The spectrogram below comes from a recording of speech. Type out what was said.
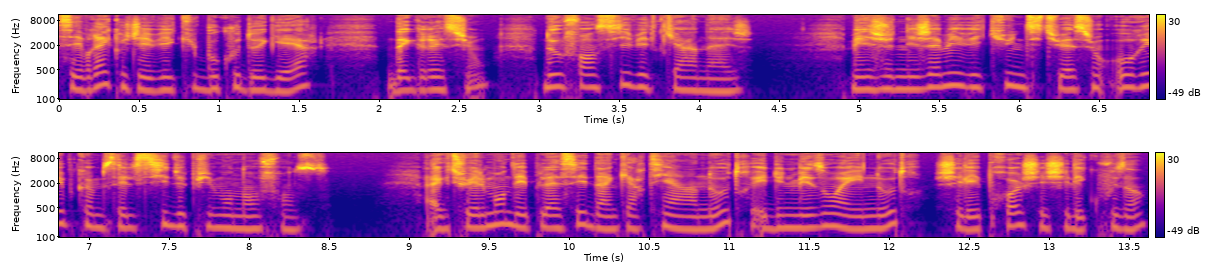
C'est vrai que j'ai vécu beaucoup de guerres, d'agressions, d'offensives et de carnage. Mais je n'ai jamais vécu une situation horrible comme celle-ci depuis mon enfance actuellement déplacés d'un quartier à un autre et d'une maison à une autre, chez les proches et chez les cousins,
